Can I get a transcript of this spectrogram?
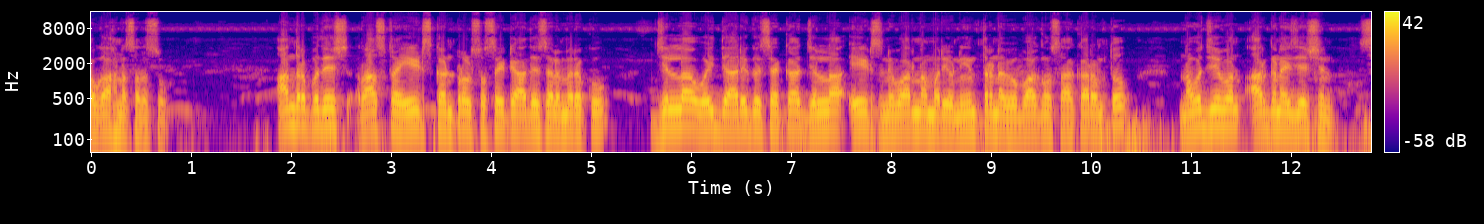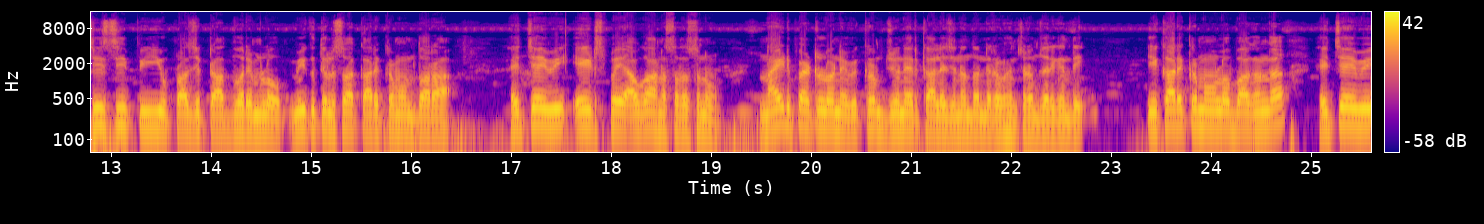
అవగాహన సదస్సు. ఆంధ్రప్రదేశ్ రాష్ట్ర ఎయిడ్స్ కంట్రోల్ సొసైటీ ఆదేశాల మేరకు జిల్లా వైద్య ఆరోగ్య శాఖ జిల్లా ఎయిడ్స్ నివారణ మరియు నియంత్రణ విభాగం సహకారంతో నవజీవన్ ఆర్గనైజేషన్ సిసిపియు ప్రాజెక్టు ఆధ్వర్యంలో మీకు తెలుసా కార్యక్రమం ద్వారా హెచ్ఐవి ఎయిడ్స్పై అవగాహన సదస్సును నాయుడుపేటలోని విక్రమ్ జూనియర్ కాలేజీ నందు నిర్వహించడం జరిగింది. ఈ కార్యక్రమంలో భాగంగా హెచ్ఐవి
